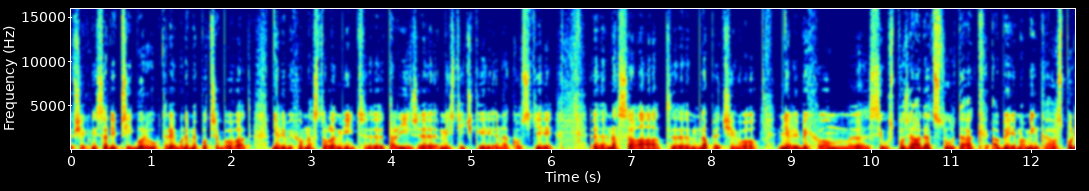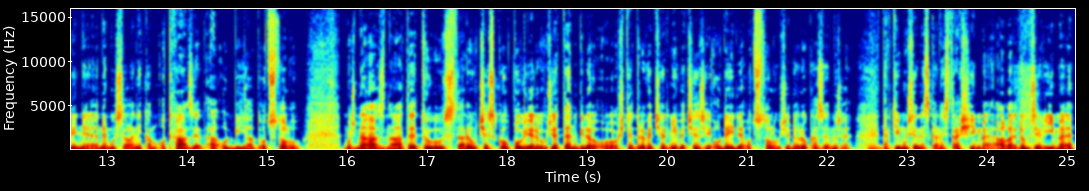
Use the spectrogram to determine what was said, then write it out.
všechny sady příborů, které budeme potřebovat. Měli bychom na stole mít talíře, mističky na kosti, na salát, na pečivo. Měli bychom si uspořádat stůl tak, aby maminka hospodyně nemusela nikam odcházet a odbíhat od stolu. Možná znáte tu starou českou pověru, že ten, kdo o štědrovečerní večeři odejde od stolu, že do roka zemře, hmm. tak tím už se dneska nestrašíme, ale dobře víme,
